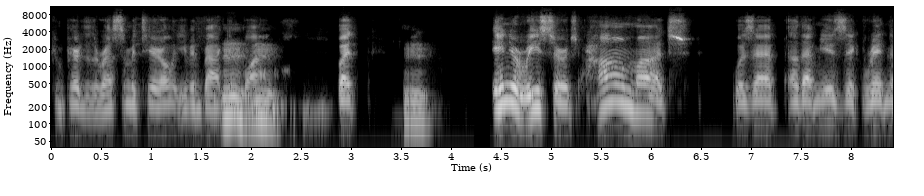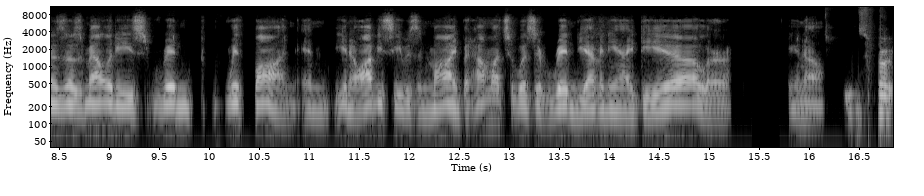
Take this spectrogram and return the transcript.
compared to the rest of the material, even back in Mm, black. mm. But Mm. in your research, how much was that uh, that music written as those melodies written with Bon? And you know, obviously he was in mind, but how much was it written? Do you have any idea, or you know? So,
